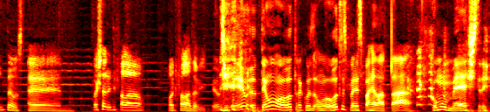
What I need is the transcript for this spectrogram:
Então, é, gostaria de falar Pode falar, Davi. Eu tenho, eu tenho uma outra coisa, uma outra experiência pra relatar, como mestre,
